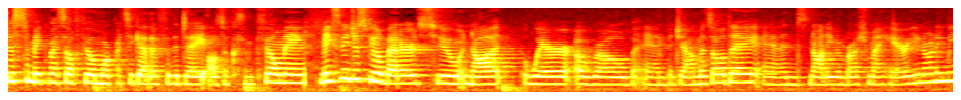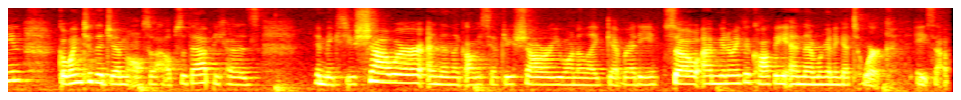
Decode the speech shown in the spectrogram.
just to make myself feel more put together for the day, also because I'm filming. Makes me just feel better to not wear a robe and pajamas all day and not even brush my hair, you know what I mean? Going to the gym also helps with that because it makes you shower and then like obviously after you shower you want to like get ready so i'm gonna make a coffee and then we're gonna get to work asap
